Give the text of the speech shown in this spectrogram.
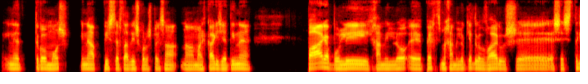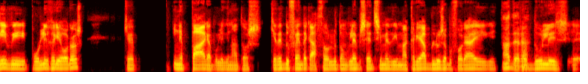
είναι τρόμος, είναι απίστευτα δύσκολος παίκτης να, να μαρκάρεις γιατί είναι πάρα πολύ χαμηλό, ε, παίχτης με χαμηλό κέντρο βάρους, ε, σε στρίβει πολύ γρήγορος και είναι πάρα πολύ δυνατός και δεν του φαίνεται καθόλου. Τον βλέπεις έτσι με τη μακριά μπλούζα που φοράει ο Ντούλης. Ε,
